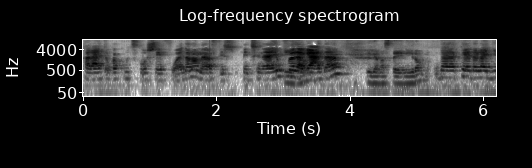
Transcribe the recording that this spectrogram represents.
találtok a Kuckós év oldalon, mert azt is mi csináljuk, Így főleg. Ádám. Igen, azt én írom. De például egy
